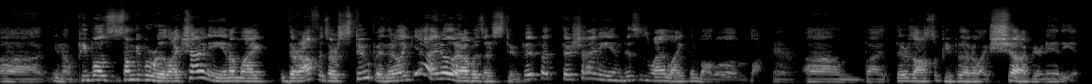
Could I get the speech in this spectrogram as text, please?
Uh, you know, people. Some people really like SHINee, and I'm like, their outfits are stupid. And they're like, yeah, I know their outfits are stupid, but they're shiny, and this is why I like them. Blah blah blah blah. yeah. Um, but there's also people that are like, shut up, you're an idiot.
